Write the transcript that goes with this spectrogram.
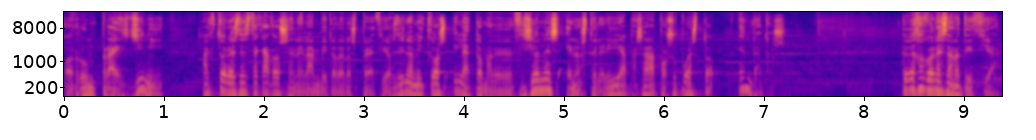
o Room Price Genie, actores destacados en el ámbito de los precios dinámicos y la toma de decisiones en hostelería basada, por supuesto, en datos. Te dejo con esta noticia.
